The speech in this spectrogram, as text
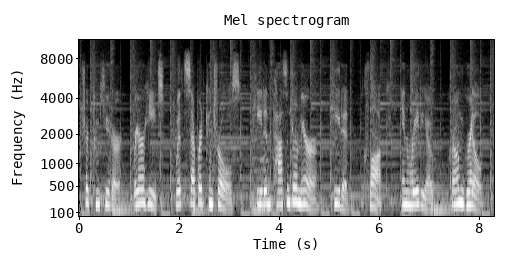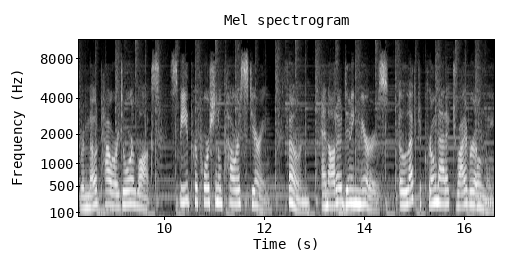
Trip computer, rear heat, with separate controls, heated passenger mirror, heated, clock, in radio, chrome grille, remote power door locks, speed proportional power steering, phone, and auto dimming mirrors, electric chromatic driver only.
